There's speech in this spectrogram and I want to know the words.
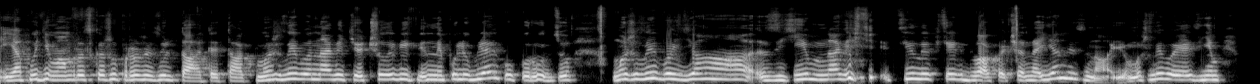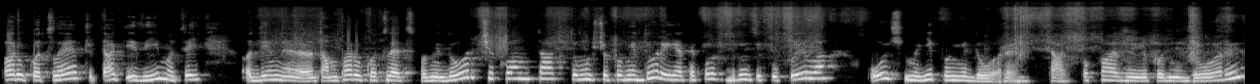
я потім вам розкажу про результати. Так, можливо, навіть чоловік він не полюбляє кукурудзу. Можливо, я з'їм навіть цілих цих два кочана. Я не знаю. Можливо, я з'їм пару котлет, так, і з'їм оцей один е, там пару котлет з помідорчиком, так, тому що помідори я також, друзі, купила. Ось мої помідори. Так, показую помідори.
